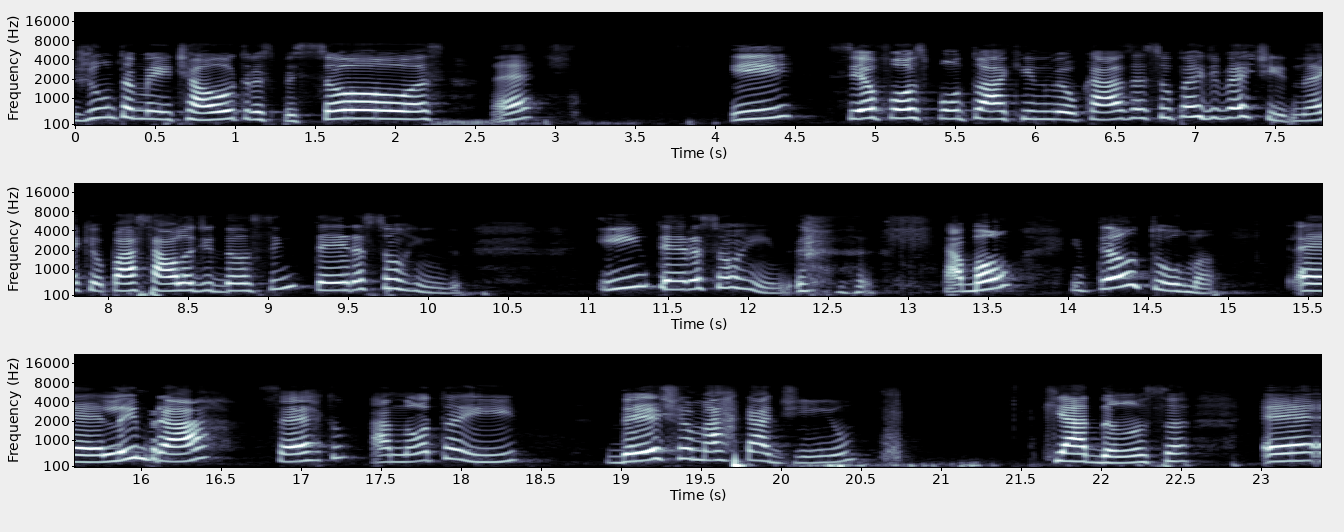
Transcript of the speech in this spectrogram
juntamente a outras pessoas, né? E se eu fosse pontuar aqui no meu caso, é super divertido, né? Que eu passo a aula de dança inteira sorrindo. Inteira sorrindo. tá bom? Então, turma, é, lembrar, certo? Anota aí, deixa marcadinho que a dança é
